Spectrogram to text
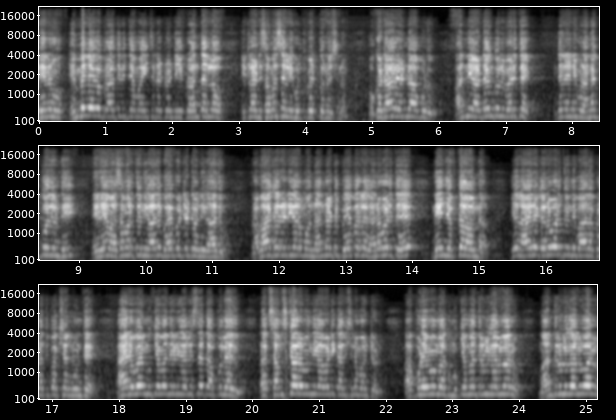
నేను ఎమ్మెల్యేగా ప్రాతినిధ్యం వహించినటువంటి ఈ ప్రాంతంలో ఇట్లాంటి సమస్యల్ని గుర్తుపెట్టుకొని వచ్చినాం. ఒకటా రెండా అప్పుడు అన్ని అడ్డంకులు పెడితే అంటే నేను ఇప్పుడు అనకపోదుండి నేనేం అసమర్థుని కాదు భయపెట్టేటోని కాదు. ప్రభాకర్ రెడ్డి గారు మొన్న అన్నట్టు పేపర్లో కనబడితే నేను చెప్తా ఉన్నా. ఇలా ఆయన కనబడుతుంది బాధ ప్రతిపక్షంలో ఉంటే. ఆయన పోయి ముఖ్యమంత్రిని కలిస్తే తప్పు లేదు. నాకు సంస్కారం ఉంది కాబట్టి కలిసినామంటాడు అప్పుడేమో మాకు ముఖ్యమంత్రులు కలవరు మంత్రులు కలవరు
